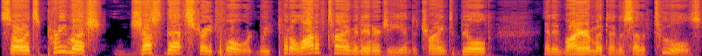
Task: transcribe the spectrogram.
So it's pretty much just that straightforward. We put a lot of time and energy into trying to build an environment and a set of tools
